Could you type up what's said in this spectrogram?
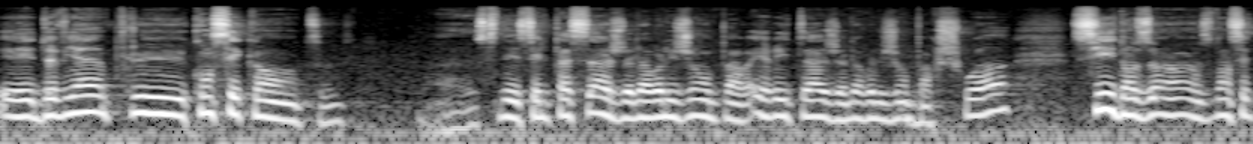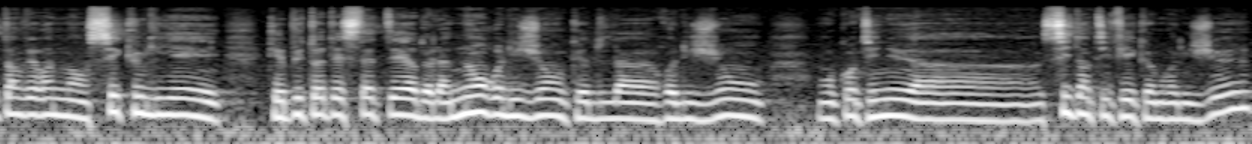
et devient plus conséquente. Euh, c'est le passage de la religion par héritage à la religion par choix. Si dans, dans, cet environnement séculier, qui est plutôt testataire de la non-religion que de la religion, on continue à s'identifier comme religieux,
